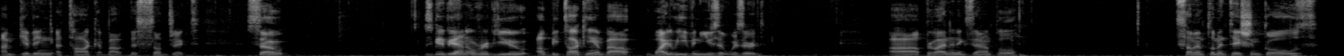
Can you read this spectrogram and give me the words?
I'm giving a talk about this subject. So just give you an overview. I'll be talking about why do we even use a wizard. Uh, I'll provide an example. Some implementation goals,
